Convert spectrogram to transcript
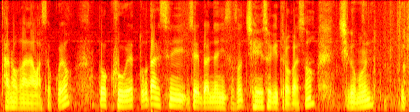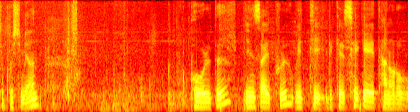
단어가 나왔었고요. 또 그 후에 또 다시 이제 몇 년이 있어서 재해석이 들어가서 지금은 이렇게 보시면 볼드, 인사이풀, 위티 이렇게 세 개의 단어로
